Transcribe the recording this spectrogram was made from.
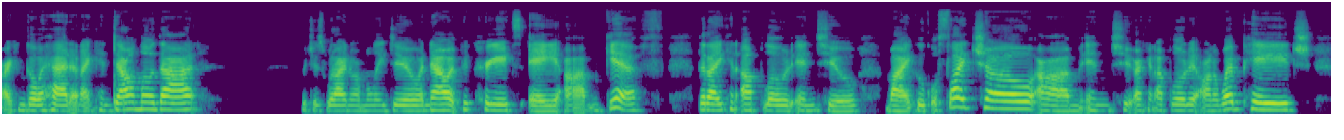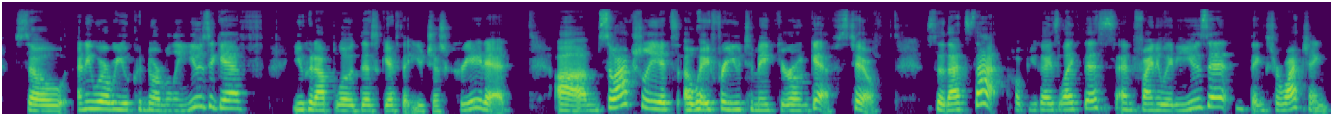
I can go ahead and I can download that, which is what I normally do. And now it creates a um, GIF that I can upload into my Google Slideshow, um, into I can upload it on a web page. So anywhere where you could normally use a GIF, you could upload this GIF that you just created. Um, so actually, it's a way for you to make your own GIFs too. So that's that. Hope you guys like this and find a way to use it. Thanks for watching.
